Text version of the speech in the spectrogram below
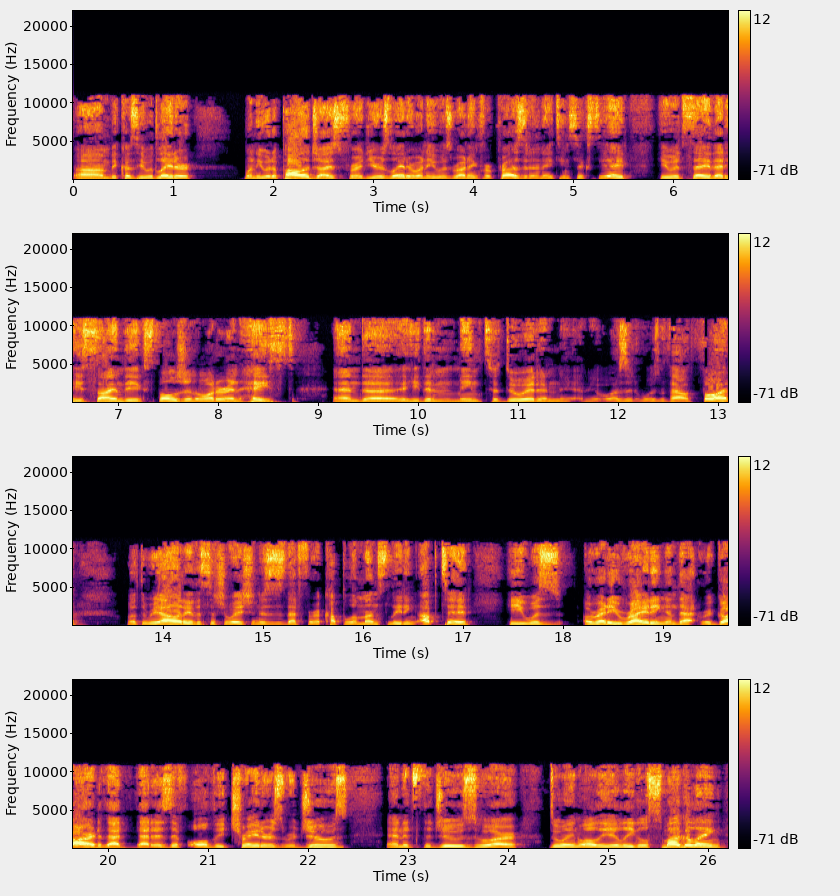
Um, because he would later, when he would apologize for it years later when he was running for president in 1868, he would say that he signed the expulsion order in haste and uh, he didn't mean to do it and, and it was it was without thought. But the reality of the situation is, is that for a couple of months leading up to it, he was already writing in that regard that, that as if all the traders were Jews and it's the Jews who are doing all the illegal smuggling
